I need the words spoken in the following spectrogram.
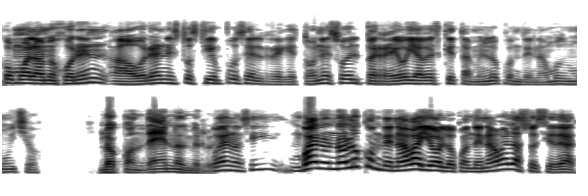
como a lo mejor en, ahora en estos tiempos el reggaetón, eso del perreo, ya ves que también lo condenamos mucho. Lo condenas, mi rey. Bueno, sí. Bueno, no lo condenaba yo, lo condenaba la sociedad.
